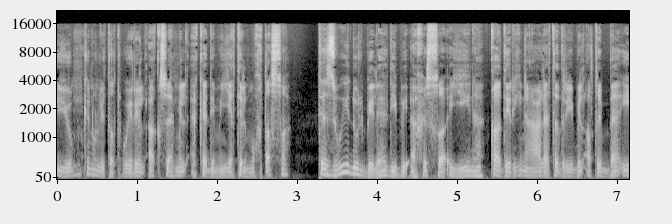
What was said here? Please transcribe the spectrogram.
يمكن لتطوير الأقسام الأكاديمية المختصة تزويد البلاد بأخصائيين قادرين على تدريب الأطباء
